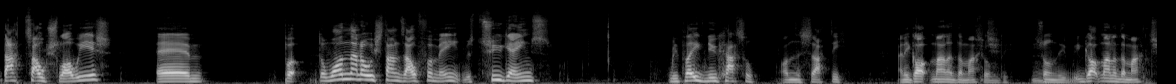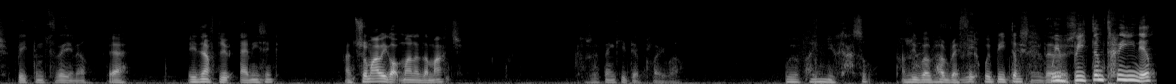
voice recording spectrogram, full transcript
that's how slow he is. Um, but the one that always stands out for me was two games. We played Newcastle on the Saturday, and he got man of the match. Sunday. Sunday. We got man of the match. Beat them 3 0. Yeah. He didn't have to do anything. And somehow he got man of the match. Because I think he did play well. We were playing Newcastle. And we were horrific. We beat them. Listen, We beat them 3 0.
